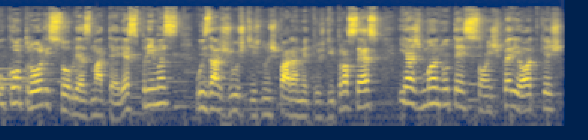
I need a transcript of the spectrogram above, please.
o controle sobre as matérias-primas, os ajustes nos parâmetros de processo e as manutenções periódicas,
